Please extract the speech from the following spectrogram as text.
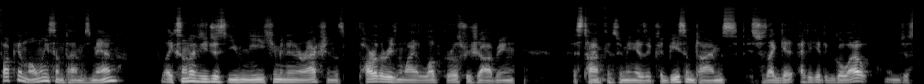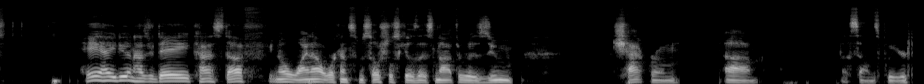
fucking lonely sometimes, man. Like sometimes you just you need human interaction. That's part of the reason why I love grocery shopping, as time consuming as it could be sometimes. It's just I get I get to go out and just hey, how you doing? How's your day? Kind of stuff. You know, why not work on some social skills that's not through a Zoom chat room? Um, that sounds weird.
